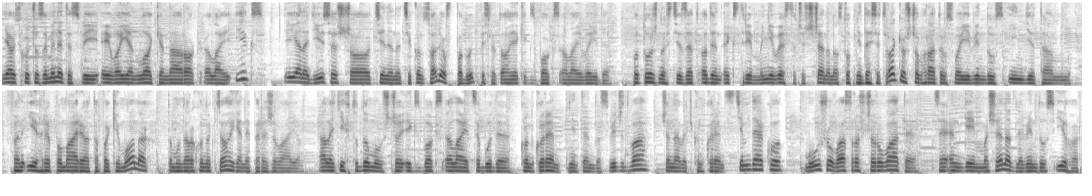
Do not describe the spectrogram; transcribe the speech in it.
Я ось хочу замінити свій AYN Loki на ROG Li X, і я надіюся, що ціни на ці консолі впадуть після того, як Xbox Li вийде. Потужності Z1 Extreme мені вистачить ще на наступні 10 років, щоб грати в свої Windows Indie, там фан-ігри по Маріо та покемонах, тому на рахунок цього я не переживаю. Але ті, хто думав, що Xbox Li це буде конкурент Nintendo Switch 2, чи навіть конкурент Steam Deck, мушу вас розчарувати. Це endgame машина для Windows ігор.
